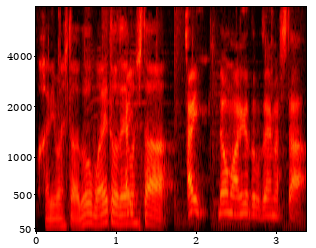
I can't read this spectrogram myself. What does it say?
わかりました。どうもありがとうございました。はい、どうもありがとうございました。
